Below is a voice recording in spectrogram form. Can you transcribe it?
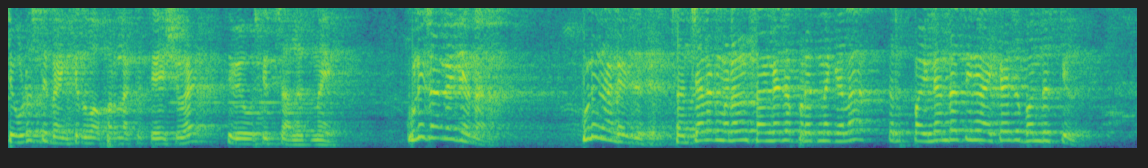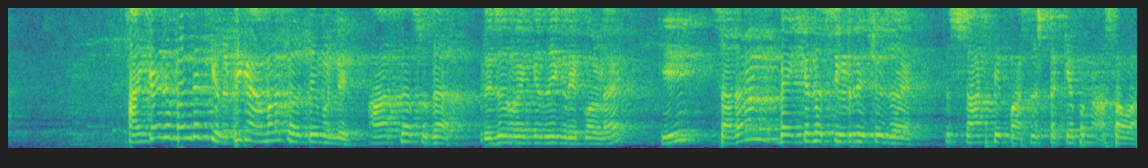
तेवढंच ते बँकेत वापरायला लागतं. त्याशिवाय ते व्यवस्थित चालत नाही. कुणी सांगायचं येणार कुणी सांगायचं? संचालक मंडळानं सांगायचा प्रयत्न केला तर पहिल्यांदाच तिने ऐकायचं बंदच केलं. ऐकायचं बंदच केलं. ठीक आहे आम्हाला कळतंय म्हणले. आजचा सुद्धा रिझर्व्ह बँकेचा एक रेकॉर्ड आहे की साधारण बँकेचा सीड रेशो जो आहे तो साठ ते पासष्ट टक्क्यापर्यंत असावा.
